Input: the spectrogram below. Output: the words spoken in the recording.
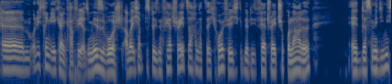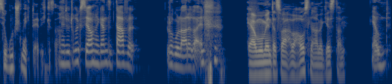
Ähm, und ich trinke eh keinen Kaffee, also mir ist es wurscht. Aber ich habe das bei diesen Fairtrade-Sachen tatsächlich häufig. Es gibt ja die Fairtrade-Schokolade, äh, dass mir die nicht so gut schmeckt, ehrlich gesagt. Ja, du drückst ja auch eine ganze Tafel Schokolade rein. Ja, Moment, das war aber Ausnahme gestern. ja, und?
